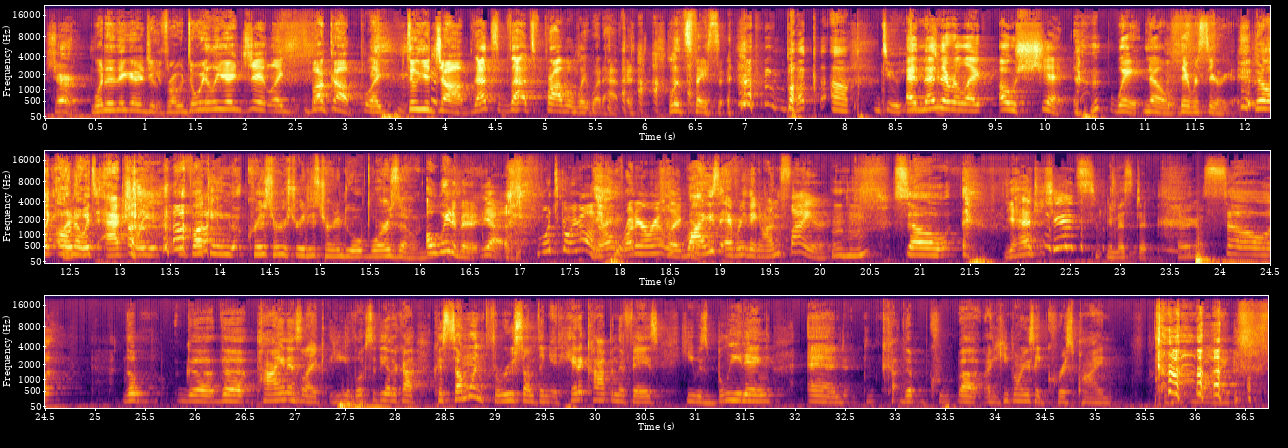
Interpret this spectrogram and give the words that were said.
Sure. What are they gonna do? Throw doily and shit? Like, buck up. Like, do your job. That's that's probably what happened. Let's face it. buck up, dude. And then they were like, oh shit. Wait, no, they were serious. they're like, oh no, it's actually fucking Christopher Street has turned into a war zone. Oh, wait a minute. Yeah. What's going on? They're all running around like, Why is everything on fire? Mm-hmm. So, You had your chance. You missed it. There you go. so the the, the pine is like he looks at the other cop because someone threw something. It hit a cop in the face. He was bleeding, and the uh, I keep wanting to say Chris Pine.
